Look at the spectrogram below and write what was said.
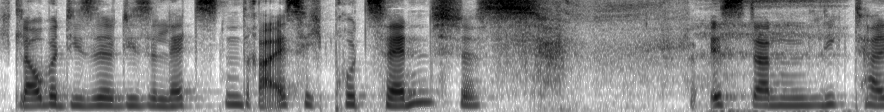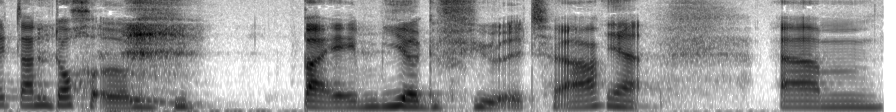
ich glaube, diese, diese letzten 30 Prozent, das ist dann, liegt halt dann doch irgendwie bei mir gefühlt, ja. Ja. Ähm,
